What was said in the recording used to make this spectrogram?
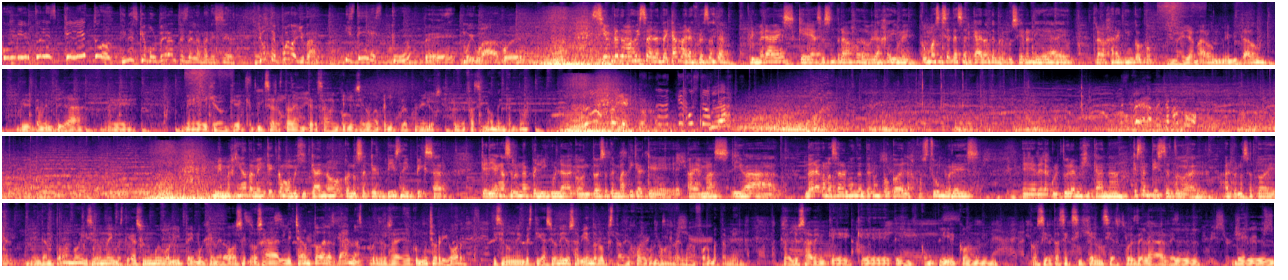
convierto en esqueleto. Tienes que volver antes del amanecer. Yo te puedo ayudar. ¿Este eres tú? Eh, muy guapo, ¿eh? Siempre te hemos visto delante de cámaras, pero esta es la primera vez que haces un trabajo de doblaje. Dime, ¿cómo así se te acercaron, te propusieron la idea de trabajar aquí en Coco? Pues me llamaron, me invitaron directamente ya. eh, me dijeron que, que Pixar estaba interesado en que yo hiciera una película con ellos, que me fascinó, me encantó. Soy Héctor. Ah, ¡Qué gusto! ¡Espérame, chamaco! Me imagino también que como mexicano conocer que Disney y Pixar querían hacer una película con toda esa temática que además iba a dar a conocer al mundo entero un poco de las costumbres, eh, de la cultura mexicana. ¿Qué sentiste tú al, al conocer todo ello? Me encantó, ¿no? Hicieron una investigación muy bonita y muy generosa. O sea, le echaron todas las ganas, pues, o sea, con mucho rigor. Hicieron una investigación, ellos sabiendo lo que estaba en juego, ¿no? De alguna forma también. O sea, ellos saben que, que tenían que cumplir con, con ciertas exigencias, pues, de la, del,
